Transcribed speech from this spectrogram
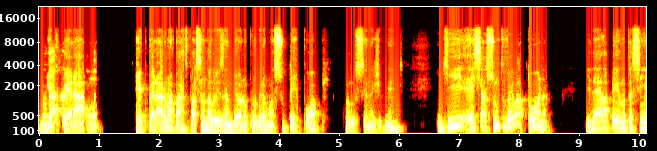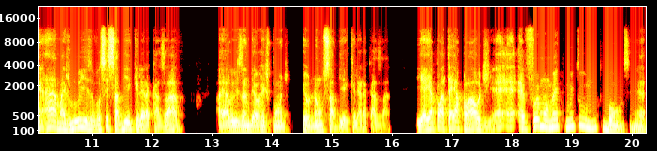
não recuperar, pra... recuperar uma participação da Luísa Ambiel no programa Super Pop, com a Luciana Gimenez, em que esse assunto veio à tona. E daí ela pergunta assim, ah, mas Luísa, você sabia que ele era casado? Aí a Luísa Ambiel responde, eu não sabia que ele era casado. E aí a plateia aplaude. É, é, é, foi um momento muito, muito bom. Assim, é,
